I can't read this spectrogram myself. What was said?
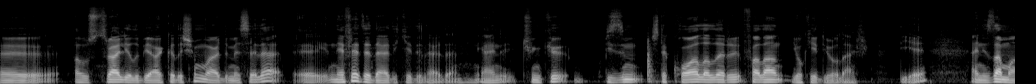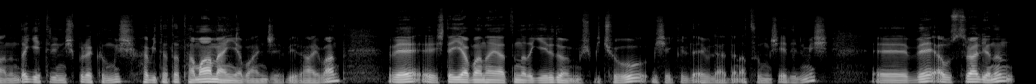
e, Avustralyalı bir arkadaşım vardı mesela e, nefret ederdi kedilerden. Yani çünkü bizim işte koalaları falan yok ediyorlar diye. Hani zamanında getirilmiş bırakılmış habitata tamamen yabancı bir hayvan. Ve e, işte yaban hayatına da geri dönmüş birçoğu bir şekilde evlerden atılmış edilmiş. E, ve Avustralya'nın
